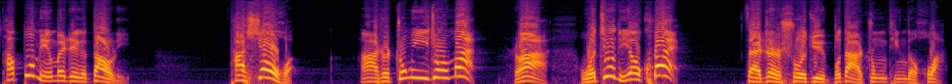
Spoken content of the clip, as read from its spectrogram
他不明白这个道理，他笑话啊，说中医就是慢，是吧？我就得要快。在这儿说句不大中听的话，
